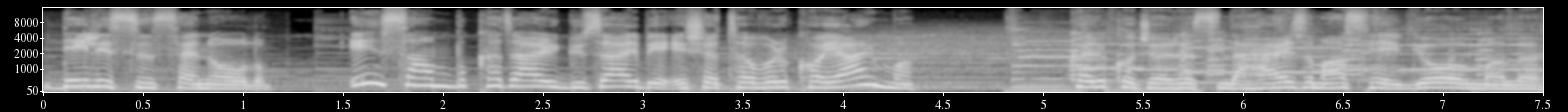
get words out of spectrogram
Delisin sen oğlum. İnsan bu kadar güzel bir eşe tavır koyar mı? Karı koca arasında her zaman sevgi olmalı.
